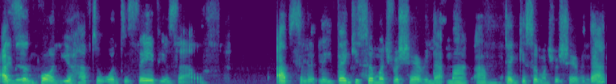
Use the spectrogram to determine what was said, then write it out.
At Amen. some point you have to want to save yourself. Absolutely. Thank you so much for sharing that, Mark. Um, thank you so much for sharing that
